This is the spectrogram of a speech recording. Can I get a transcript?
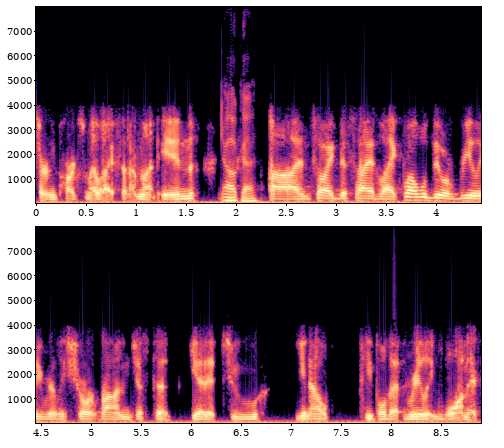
certain parts of my life that I'm not in. Okay. Uh, and so I decided, like, well, we'll do a really, really short run just to get it to, you know, people that really want it.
